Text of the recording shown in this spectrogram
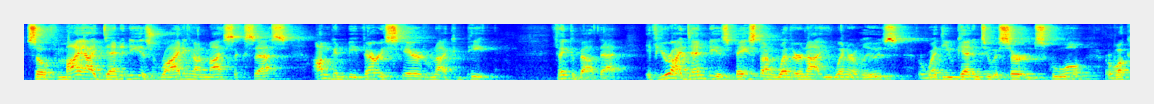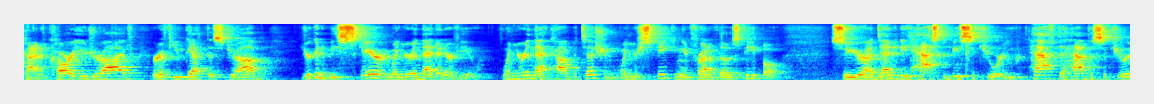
So if my identity is riding on my success, I'm going to be very scared when I compete. Think about that. If your identity is based on whether or not you win or lose, or whether you get into a certain school, or what kind of car you drive, or if you get this job, you're going to be scared when you're in that interview, when you're in that competition, when you're speaking in front of those people. So your identity has to be secure. You have to have a secure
